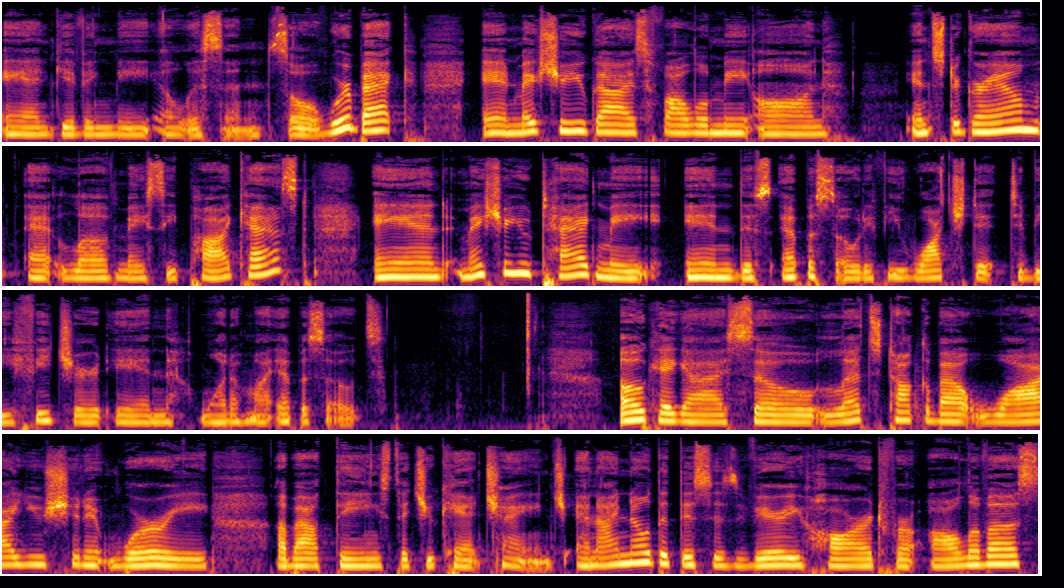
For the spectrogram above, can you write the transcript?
and giving me a listen. So we're back and make sure you guys follow me on Instagram at Love Mayc Podcast. And make sure you tag me in this episode if you watched it to be featured in one of my episodes. Okay, guys, so let's talk about why you shouldn't worry about things that you can't change. And I know that this is very hard for all of us.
